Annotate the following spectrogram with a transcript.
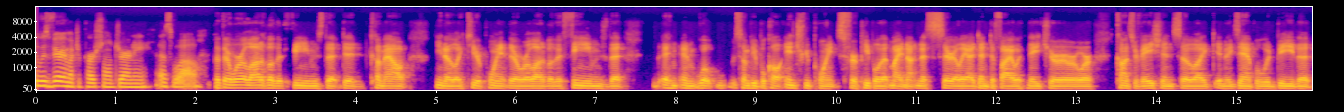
it was very much a personal journey as well. But there were a lot of other themes that did come out. You know, like to your point, there were a lot of other themes that and and what some people call entry points for people that might not necessarily identify with nature or conservation. So, like an example would be that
